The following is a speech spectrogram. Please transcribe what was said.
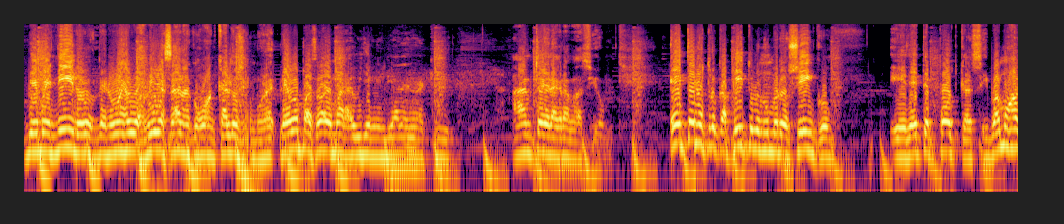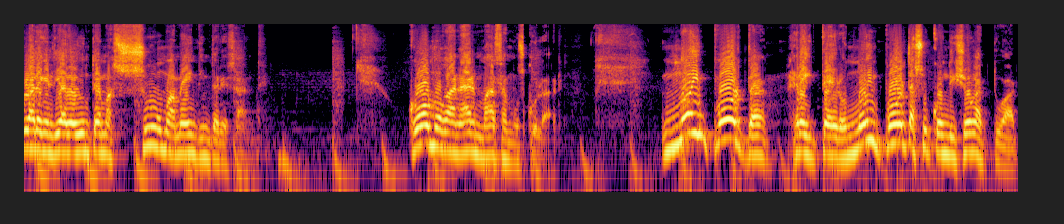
bienvenidos de nuevo a Vida Sana con Juan Carlos Simón. Le hemos pasado de maravilla en el día de hoy aquí, antes de la grabación. Este es nuestro capítulo número 5 eh, de este podcast y vamos a hablar en el día de hoy de un tema sumamente interesante. Cómo ganar masa muscular. No importa, reitero, no importa su condición actual.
